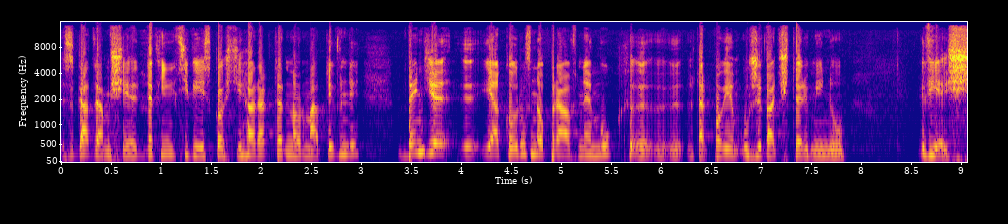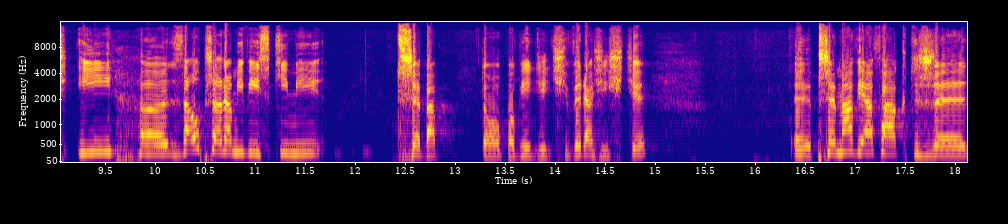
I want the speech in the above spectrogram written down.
zgadzam się, definicji wiejskości charakter normatywny, będzie e, jako równoprawny mógł, e, tak powiem, używać terminu wieś. I za obszarami wiejskimi trzeba to powiedzieć wyraziście, Przemawia fakt, że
